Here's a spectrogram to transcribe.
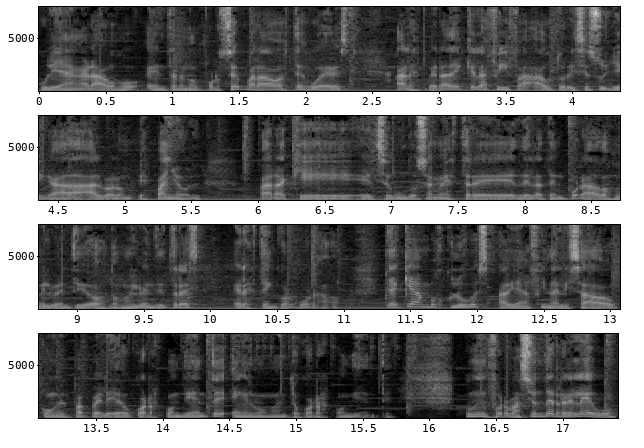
Julián Araujo entrenó por separado este jueves a la espera de que la FIFA autorice su llegada al balompié español para que el segundo semestre de la temporada 2022-2023 él esté incorporado, ya que ambos clubes habían finalizado con el papeleo correspondiente en el momento correspondiente. Con información de relevo,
